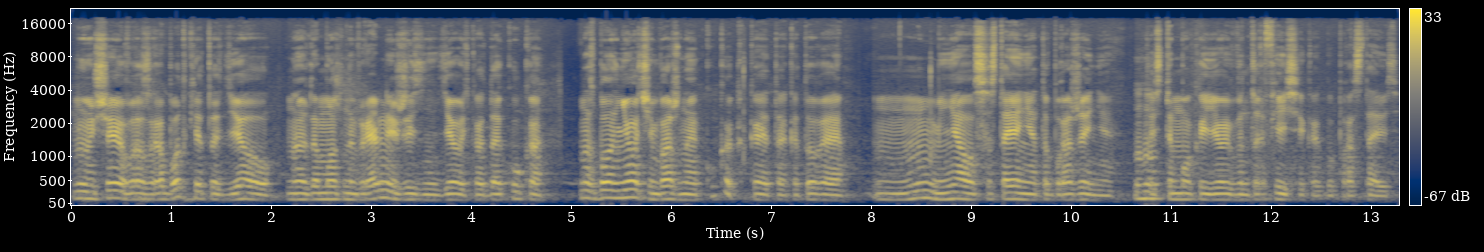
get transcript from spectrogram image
Ну, еще я в разработке это делал. Но это можно в реальной жизни делать, когда кука... У нас была не очень важная кука какая-то, которая ну, меняла состояние отображения. Мгм. То есть ты мог ее и в интерфейсе как бы проставить.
